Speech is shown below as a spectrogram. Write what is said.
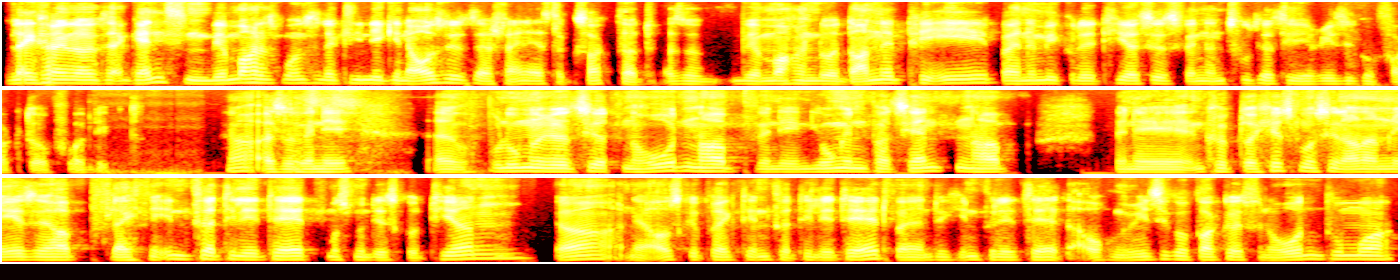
Vielleicht kann ich noch ergänzen. Wir machen es bei uns in der Klinik genauso, wie der Steiner erst gesagt hat. Also wir machen nur dann eine PE bei einer Mikrolithiasis, wenn ein zusätzlicher Risikofaktor vorliegt. Ja, also das wenn ich äh, volumenreduzierten Hoden habe, wenn ich einen jungen Patienten habe, wenn ich einen Kryptorchismus in Anamnese habe, vielleicht eine Infertilität, muss man diskutieren. Ja, eine ausgeprägte Infertilität, weil natürlich Infertilität auch ein Risikofaktor ist für einen Hodentumor.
